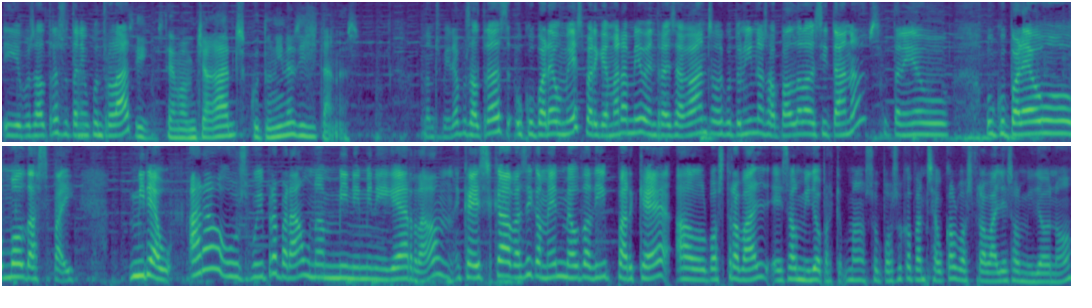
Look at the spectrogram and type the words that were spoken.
I vosaltres ho teniu controlat? Sí, estem amb gegants, cotonines i gitanes. Doncs mira, vosaltres ocupareu més, perquè, mare meva, entre gegants, les cotonines, el pal de les gitanes, teniu, ocupareu molt d'espai. Mireu, ara us vull preparar una mini-mini guerra, que és que bàsicament m'heu de dir per què el vostre ball és el millor, perquè bueno, suposo que penseu que el vostre ball és el millor, no?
